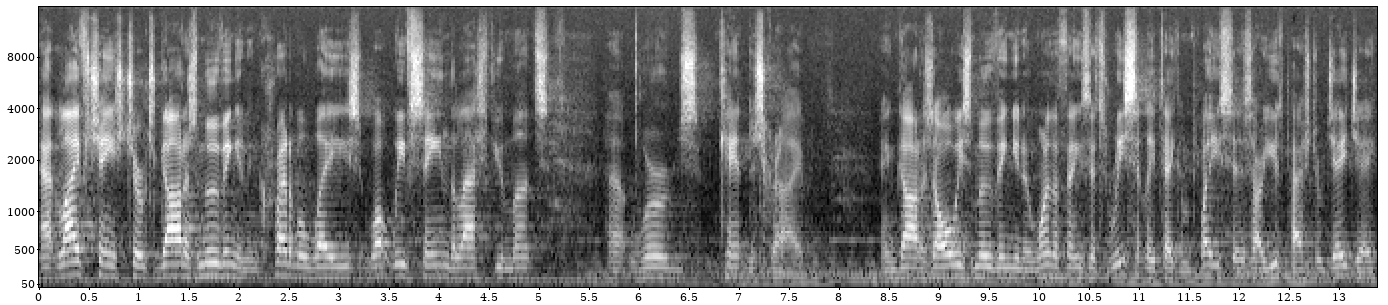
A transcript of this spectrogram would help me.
at Life Change Church. God is moving in incredible ways. What we've seen the last few months, uh, words can't describe and God is always moving. You know, one of the things that's recently taken place is our youth pastor, JJ,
